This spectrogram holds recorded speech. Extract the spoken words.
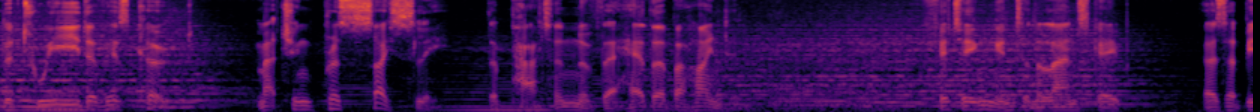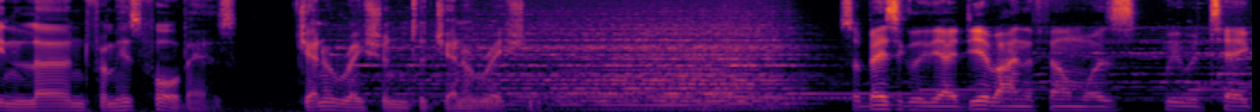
The tweed of his coat matching precisely the pattern of the heather behind him, fitting into the landscape as had been learned from his forebears, generation to generation. So basically, the idea behind the film was we would take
